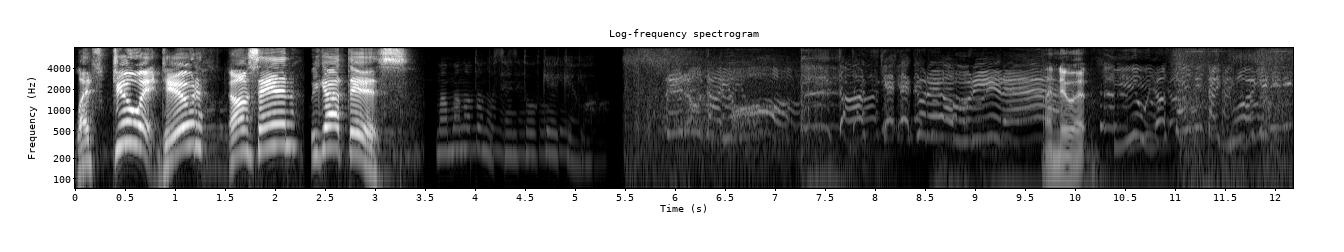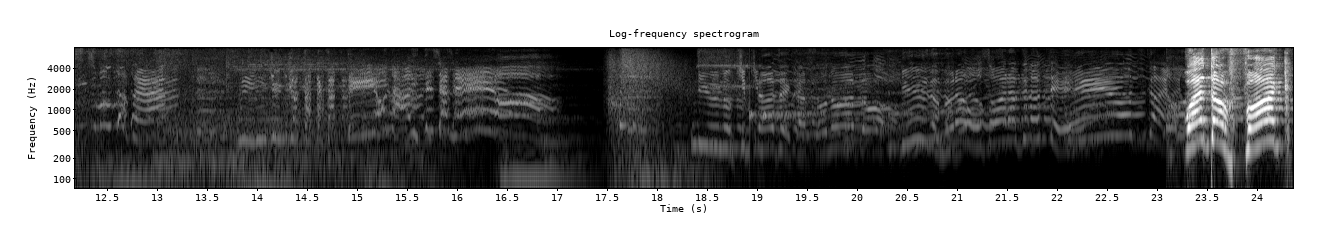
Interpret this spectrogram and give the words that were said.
Let's do it, dude! Know what I'm saying? We got this! I knew it. What the fuck?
